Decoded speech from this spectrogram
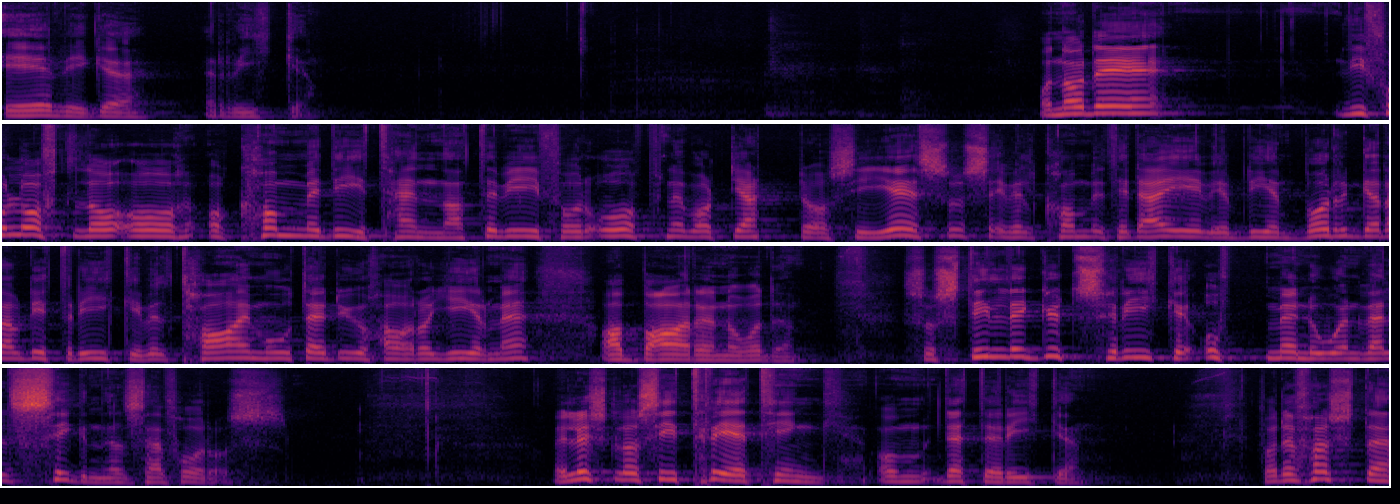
evige rike. Og når det vi får lov til å, å, å, komme dit hen at vi får åpne vårt hjerte og si Jesus, jeg vil komme til deg, jeg vil bli en borger av ditt rike, jeg vil ta imot det du har og gir meg, av bare nåde. Så stiller Guds rike opp med noen velsignelser for oss. Jeg har lyst til å si tre ting om dette riket. For det første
